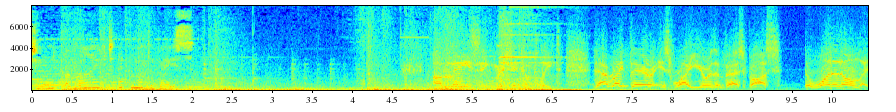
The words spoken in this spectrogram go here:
Extraction arrived at Mother Base. Amazing. Mission complete. That right there is why you're the best, boss. The one and only.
